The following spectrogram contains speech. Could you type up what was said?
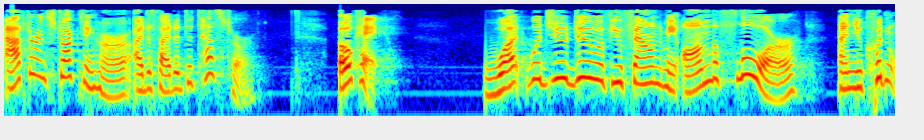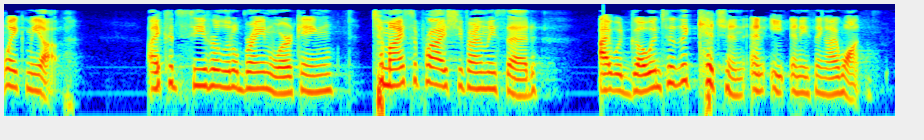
After instructing her, I decided to test her. Okay, what would you do if you found me on the floor and you couldn't wake me up? I could see her little brain working. To my surprise, she finally said, I would go into the kitchen and eat anything I want.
